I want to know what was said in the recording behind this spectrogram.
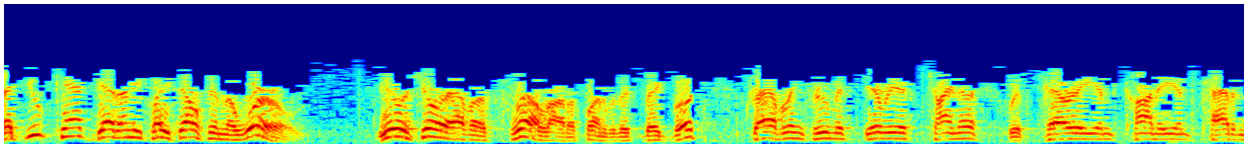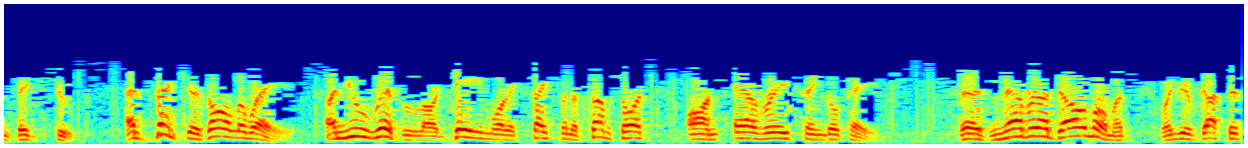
that you can't get anyplace else in the world. You'll sure have a swell lot of fun with this big book, traveling through mysterious China with Terry and Connie and Pat and Big Stoop. Adventures all the way. A new riddle or game or excitement of some sort on every single page. There's never a dull moment when you've got this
